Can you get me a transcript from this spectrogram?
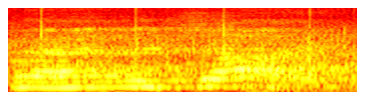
And Shine.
